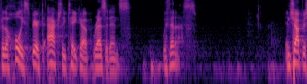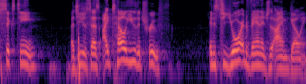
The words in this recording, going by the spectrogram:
for the Holy Spirit to actually take up residence within us. In chapter 16, as Jesus says, I tell you the truth. It is to your advantage that I am going.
